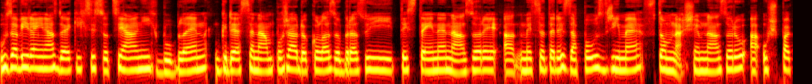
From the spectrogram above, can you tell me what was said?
Uzavírají nás do jakýchsi sociálních bublin, kde se nám pořád dokola zobrazují ty stejné názory a my se tedy zapouzdříme v tom našem názoru a už pak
